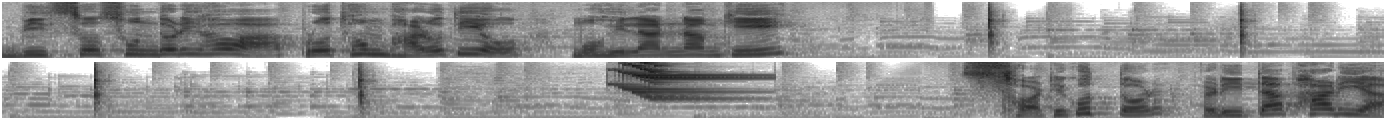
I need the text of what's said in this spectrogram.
বিশ্ব সুন্দরী হওয়া প্রথম ভারতীয় মহিলার নাম কি? সঠিক উত্তর রীতা ফারিয়া।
